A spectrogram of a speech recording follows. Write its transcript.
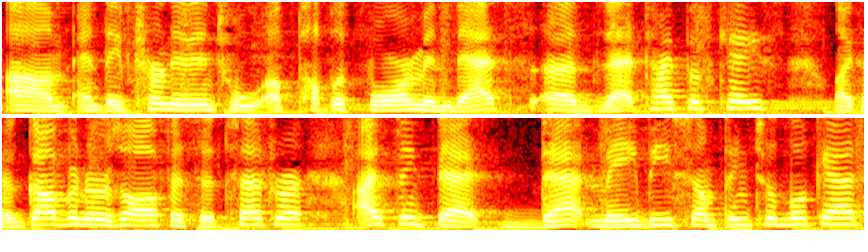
um, and they've turned it into a public forum, and that's uh, that type of case, like a governor's office, etc., I think that that may be something to look at.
